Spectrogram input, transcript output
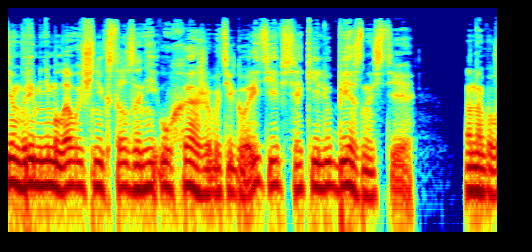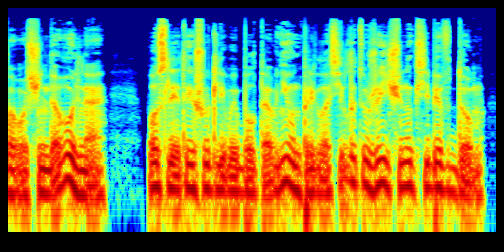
Тем временем лавочник стал за ней ухаживать и говорить ей всякие любезности. Она была очень довольна. После этой шутливой болтовни он пригласил эту женщину к себе в дом —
